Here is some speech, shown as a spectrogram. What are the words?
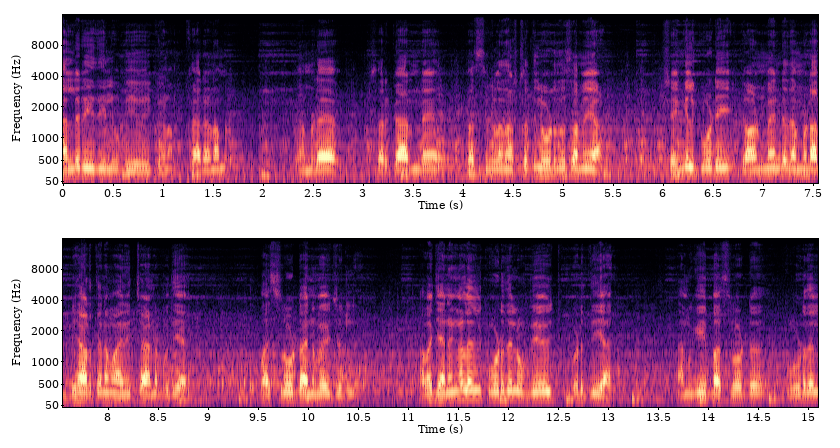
നല്ല രീതിയിൽ ഉപയോഗിക്കണം. കാരണം നമ്മുടെ സർക്കാരിന്റെ ബസ്സുകൾ നഷ്ടത്തിലോടുന്ന സമയമാണ്. പക്ഷേ എങ്കിൽ കൂടി ഗവൺമെന്റ് നമ്മുടെ അഭ്യർത്ഥന മാനിച്ചാണ് പുതിയ ബസ് റൂട്ട് അനുഭവിച്ചിട്ടുള്ളത്. അപ്പോൾ ജനങ്ങളിൽ കൂടുതൽ ഉപയോഗപ്പെടുത്തിയാൽ നമുക്ക് ഈ ബസ് റൂട്ട് കൂടുതൽ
